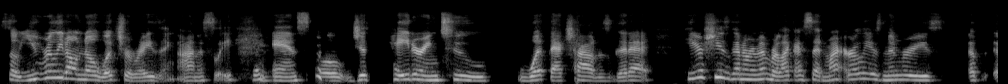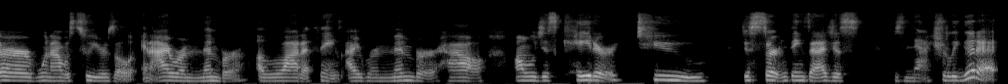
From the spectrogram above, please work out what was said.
so you really don't know what you're raising honestly. And so just catering to what that child is good at he or she's going to remember. Like i said my earliest memories are when I was two years old, and I remember a lot of things. I remember how mom would just cater to just certain things that I just was naturally good at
